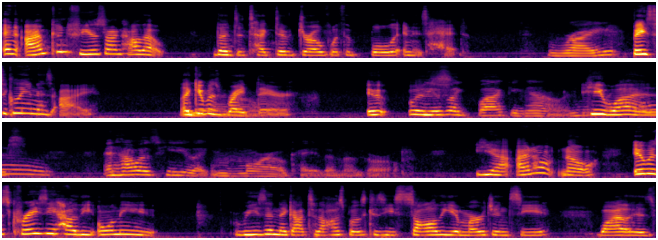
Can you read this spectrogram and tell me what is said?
And I'm confused on how that the detective drove with a bullet in his head. Right. Basically in his eye. Like it was right no. there. It was, He was like blacking out. And He like, was. "Oh." And how was he like more okay than the girl? Yeah, I don't know. It was crazy how the only reason they got to the hospital is because he saw the emergency while his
